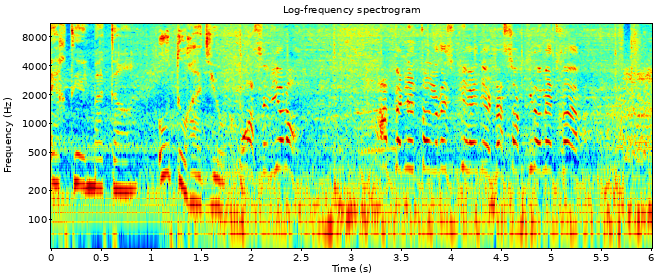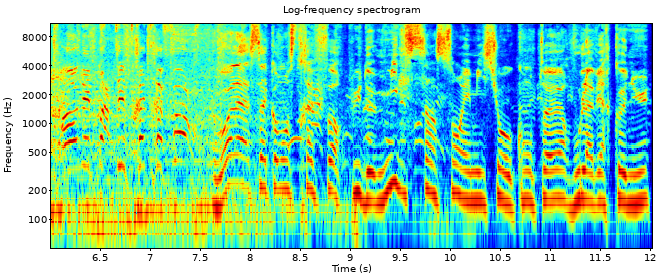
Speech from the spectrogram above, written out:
RTL Matin, Autoradio. Oh, c'est violent À peine le temps de respirer, déjà 100 km/h On est parti très très fort Voilà, ça commence très fort. Plus de 1500 émissions au compteur, vous l'avez reconnu.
